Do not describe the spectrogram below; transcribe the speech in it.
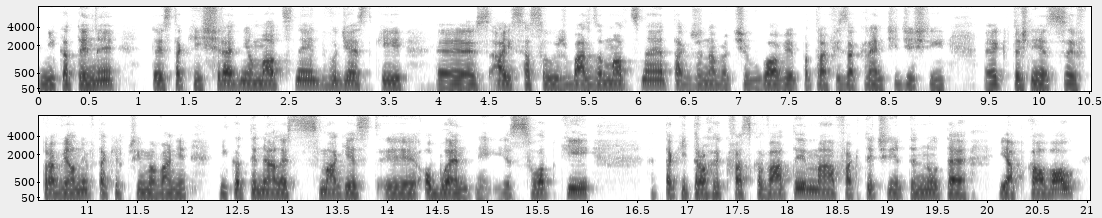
nikotyny. To jest taki średnio mocny. Dwudziestki y, z Ice'a są już bardzo mocne, także nawet się w głowie potrafi zakręcić, jeśli y, ktoś nie jest wprawiony w takie przyjmowanie nikotyny, ale smak jest y, obłędny. Jest słodki, taki trochę kwaskowaty, ma faktycznie tę nutę jabłkową y,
